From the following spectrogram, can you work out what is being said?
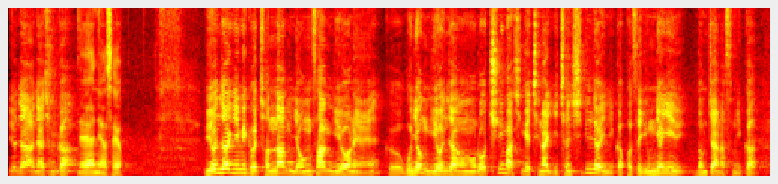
위원장 안녕하십니까? 네, 안녕하세요. 위원장님이 그 전남 영상위원회 그 운영위원장으로 취임하신 게 지난 2011년이니까 벌써 6년이 넘지 않았습니까?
